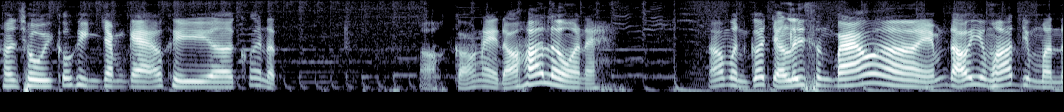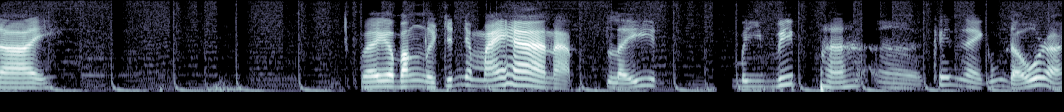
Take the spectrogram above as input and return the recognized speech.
Hên xui có khi trăm k có khi uh, có cái nịch. Ờ còn này đỏ hết luôn rồi nè. Đó mình có trợ lý sân báo uh, em đổi giùm hết giùm mình rồi. Về băng được 900 mấy ha, nạp lĩ vip hả? Ờ, cái này cũng đủ rồi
